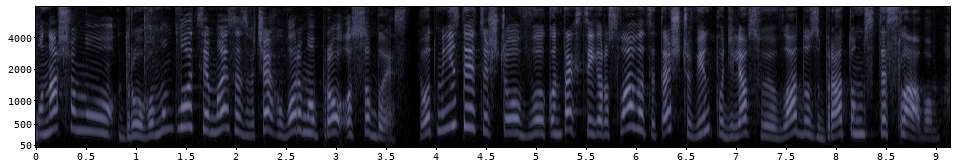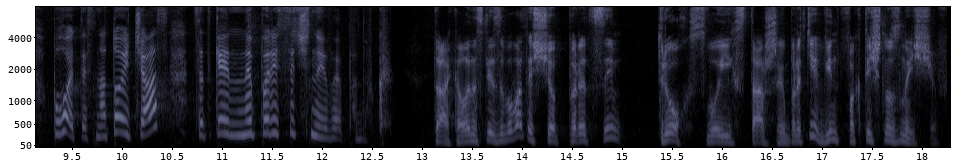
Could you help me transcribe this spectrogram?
У нашому другому блоці ми зазвичай говоримо про особисте. От мені здається, що в контексті Ярослава це те, що він поділяв свою владу з братом Стеславом. Погодьтесь, на той час це такий непересічний випадок. Так, але не слід забувати, що перед цим трьох своїх старших братів він фактично знищив.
